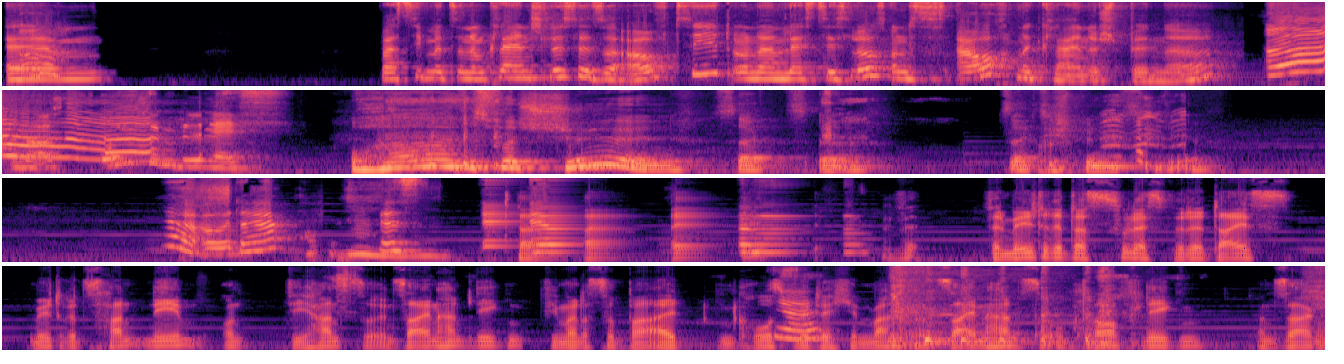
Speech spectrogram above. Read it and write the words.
Ähm, was sie mit so einem kleinen Schlüssel so aufzieht und dann lässt sie es los und es ist auch eine kleine Spinne. Aber aus buntem Blech. Oha, das ist voll schön, sagt, äh, sagt die Spinne zu dir. Ja, oder? Das, äh, ähm, Wenn Mildred das zulässt, würde Dice Mildreds Hand nehmen und die Hand so in seine Hand legen, wie man das so bei alten Großmütterchen macht, und seine Hand so oben drauflegen und sagen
